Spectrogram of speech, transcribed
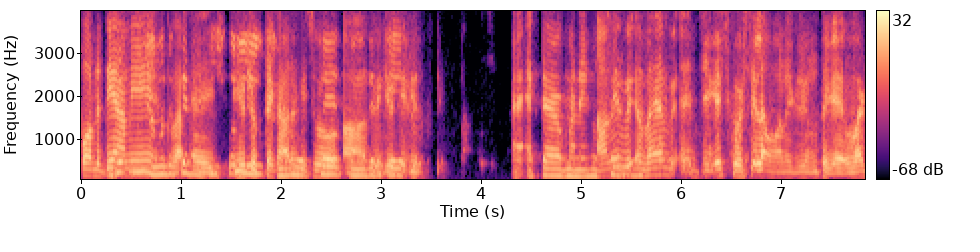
পরে দিয়ে আমি ইউটিউব থেকে আরও কিছু ভিডিও একটা মানে আমি জিজ্ঞেস করছিলাম অনেকজন থেকে বাট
